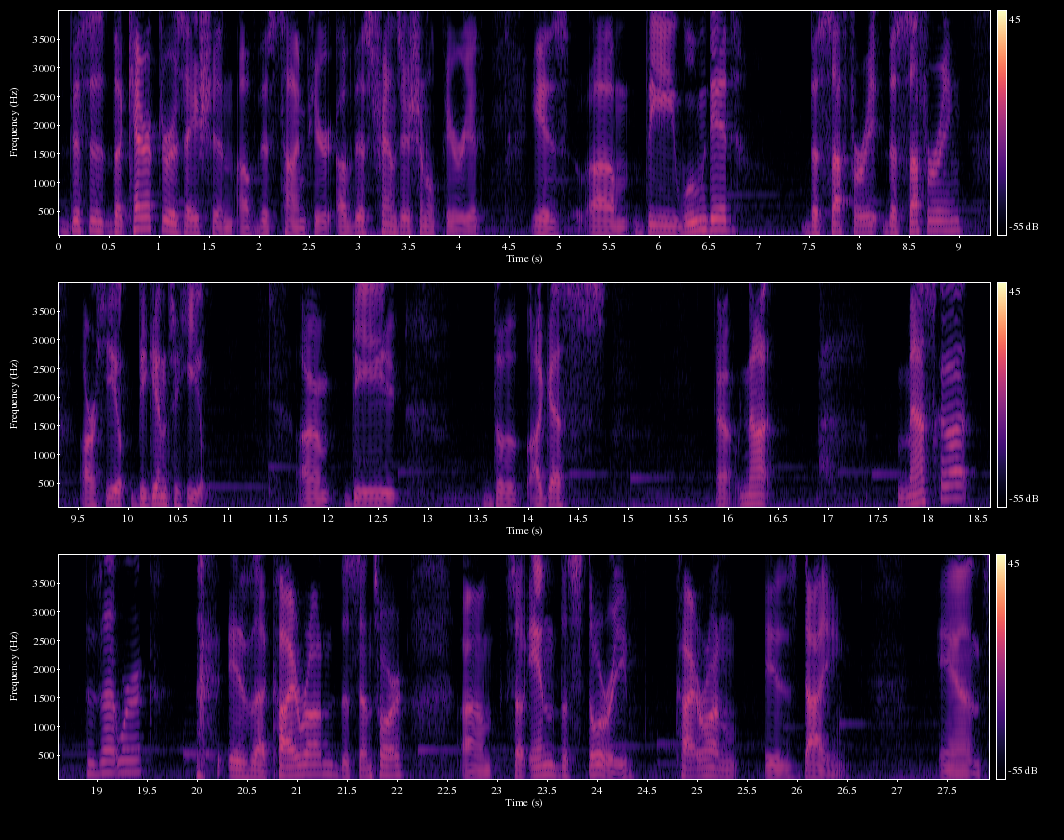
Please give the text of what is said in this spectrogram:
this is the characterization of this time period of this transitional period is um, the wounded, the suffering, the suffering are heal begin to heal. Um, the the I guess uh, not mascot. Does that work? is uh, Chiron the centaur? Um, so in the story, Chiron is dying, and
